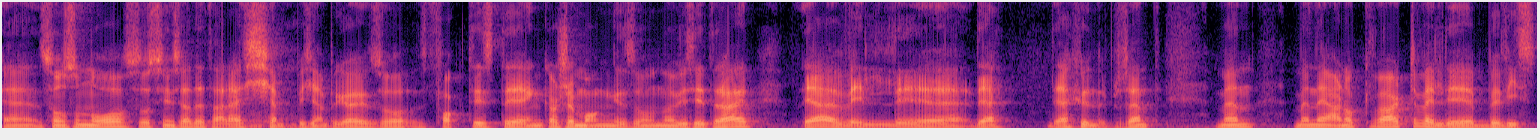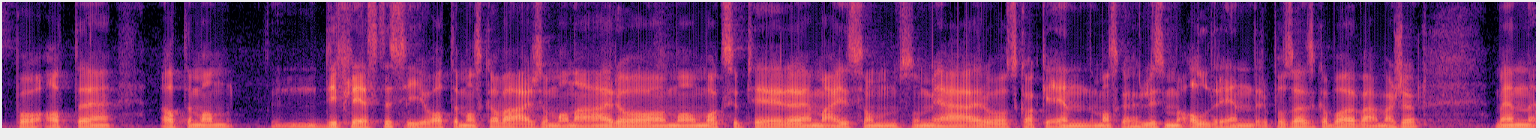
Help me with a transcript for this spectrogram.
eh, Sånn som nå, så syns jeg dette her er kjempe, kjempegøy. Så faktisk det engasjementet som når vi sitter her, det er veldig Det det er 100% men, men jeg har nok vært veldig bevisst på at, eh, at man de fleste sier jo at man skal være som man er, og man må akseptere meg som, som jeg er. og skal endre, Man skal liksom aldri endre på seg, skal bare være meg sjøl. Men,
